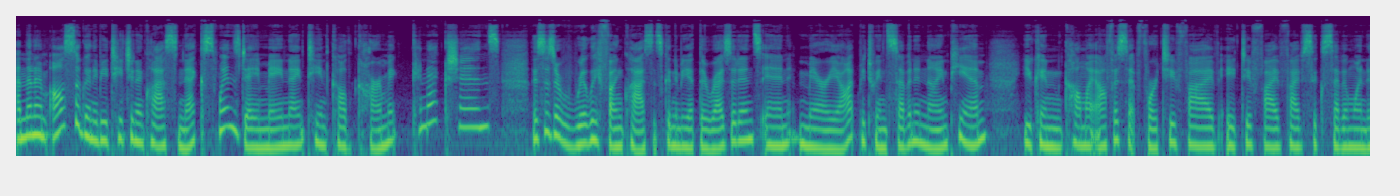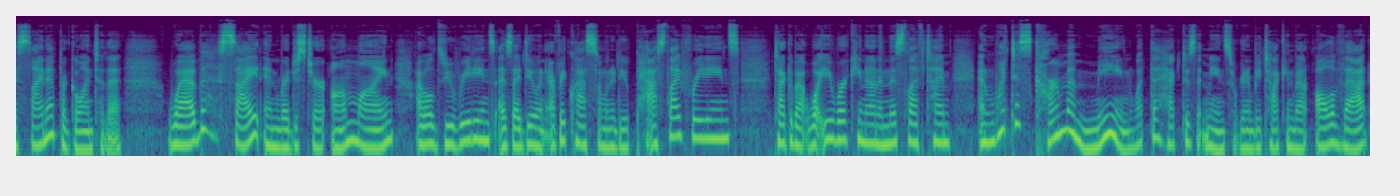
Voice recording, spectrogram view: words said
And then I'm also going to be teaching a class next Wednesday, May 19th, called Karmic Connections. This is a really fun class. It's going to be at the Residence Inn Marriott between 7 and 9 p.m. You can call my office at 425 825 5671 to sign up or go onto the website and register online. I will do readings as I do in every class. So I'm going to do past life readings, talk about what you're working on in this lifetime, and what does karma mean? What the heck does it mean? So we're going to be talking about all of that.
